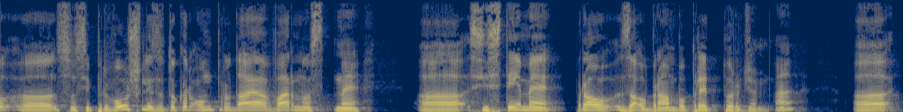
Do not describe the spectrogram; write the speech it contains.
uh, so si privoščili, zato ker on prodaja varnostne uh, sisteme prav za obrambo pred pržem. Uh,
